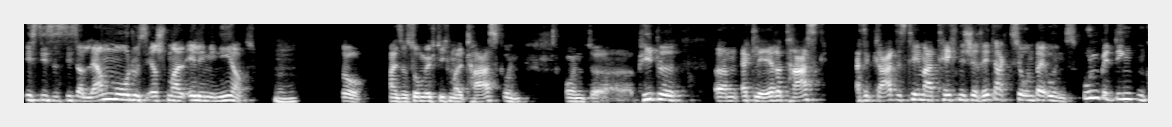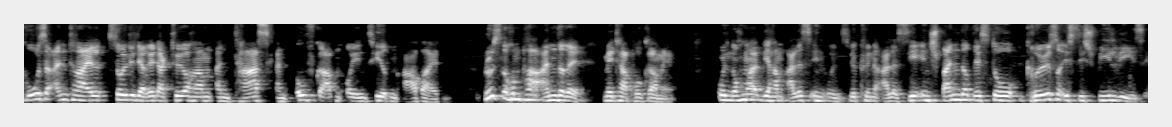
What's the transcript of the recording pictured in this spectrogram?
ist dieses, dieser Lernmodus erstmal eliminiert. Mhm. So, also so möchte ich mal Task und, und äh, People ähm, erklären. Task, also gerade das Thema technische Redaktion bei uns, unbedingt ein großer Anteil sollte der Redakteur haben an Task, an aufgabenorientierten Arbeiten plus noch ein paar andere Metaprogramme. Und nochmal, wir haben alles in uns. Wir können alles. Je entspannter, desto größer ist die Spielwiese.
